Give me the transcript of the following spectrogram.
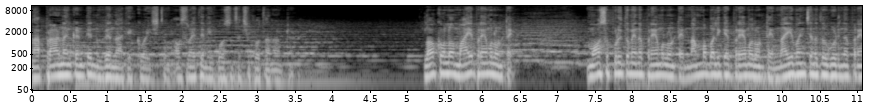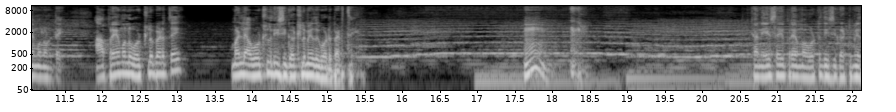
నా ప్రాణం కంటే నువ్వే నాకు ఎక్కువ ఇష్టం. అవసరమైతే నీ కోసం చచ్చిపోతాను అంటాడు. లోకంలో మాయ ప్రేమలు ఉంటాయి మోసపూరితమైన ప్రేమలు ఉంటాయి నమ్మబలికే ప్రేమలు ఉంటాయి నైవంచనతో కూడిన ప్రేమలు ఉంటాయి ఆ ప్రేమలు ఒట్లు పెడతాయి. మళ్ళీ ఆ ఒట్లు తీసి గట్ల మీద కూడా పెడతాయి. కానీ ఏసై ప్రేమ ఒట్టు తీసి గట్టు మీద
